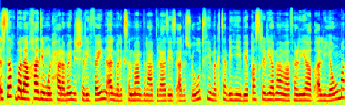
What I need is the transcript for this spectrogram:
استقبل خادم الحرمين الشريفين الملك سلمان بن عبد العزيز آل سعود في مكتبه بقصر اليمامة في الرياض اليوم.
